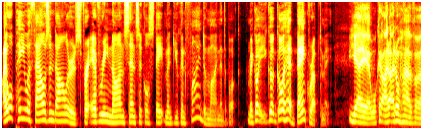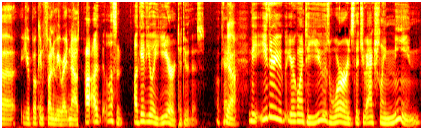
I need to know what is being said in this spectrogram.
I will pay you $1,000 for every nonsensical statement you can find of mine in the book. I mean, go, go, go ahead, bankrupt me. Yeah, yeah. Well, I, I don't have uh, your book in front of me right now. Uh, listen, I'll give you a year to do this. Okay. Yeah. I mean, either you're going to use words that you actually mean,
